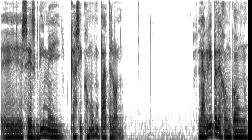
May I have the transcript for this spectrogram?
eh, se esgrime casi como un patrón. La gripe de Hong Kong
